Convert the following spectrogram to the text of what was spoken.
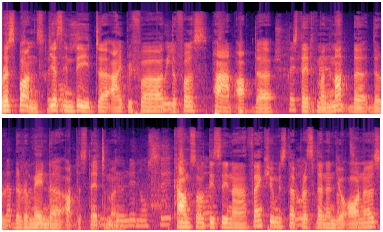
Response: Yes, indeed. Uh, I prefer Oui. the first part of the statement, not the, the, the remainder of the statement. de l'énoncé et Council pas- Tisina, thank you, Mr. President, and your honors.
